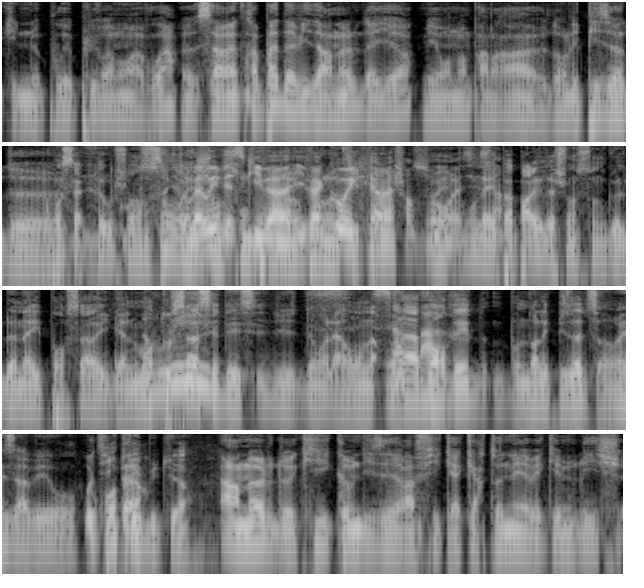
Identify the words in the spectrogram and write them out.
qu'il ne pouvait plus vraiment avoir. Euh, ça arrêtera pas David Arnold d'ailleurs, mais on en parlera euh, dans l'épisode euh, Consacré aux chansons, consacré ouais. aux bah oui, chansons parce qu'il va, il va coécrire la chanson. Ouais, ouais, on n'avait pas parlé de la chanson de GoldenEye pour ça également. Oui. Tout ça, c'est des, c'est du- voilà, on on l'a abordé dans l'épisode réservé aux, Aux aux tipeurs. contributeurs. Arnold, qui, comme disait Rafik, a cartonné avec Emmerich,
